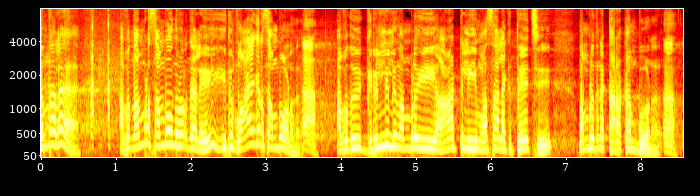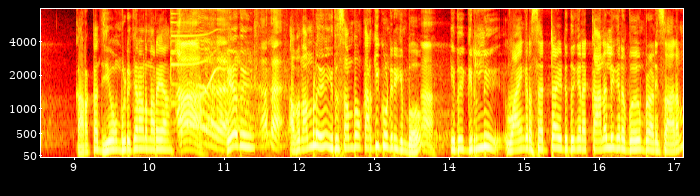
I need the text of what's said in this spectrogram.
എന്താലേ അപ്പൊ നമ്മുടെ സംഭവം എന്ന് പറഞ്ഞാൽ ഇത് ഭയങ്കര സംഭവമാണ്. അപ്പൊ ഇത് ഗ്രില്ലിൽ നമ്മൾ ഈ ആട്ടിൽ ഈ മസാലയൊക്കെ തേച്ച് നമ്മൾ ഇതിനെ കറക്കാൻ പോവാണ്. ആ. കറക്കാൻ ജീവൻ പിടിക്കാനാണെന്ന് അറിയാം ഏത്? അപ്പൊ നമ്മൾ ഇത് സംഭവം കറക്കിക്കൊണ്ടിരിക്കുമ്പോ. ഇത് ഗ്രില്ല് ഭയങ്കര സെറ്റായിട്ട് ഇതിങ്ങനെ കനലിങ്ങനെ വേകുമ്പോഴാണ് ഈ സാധനം.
